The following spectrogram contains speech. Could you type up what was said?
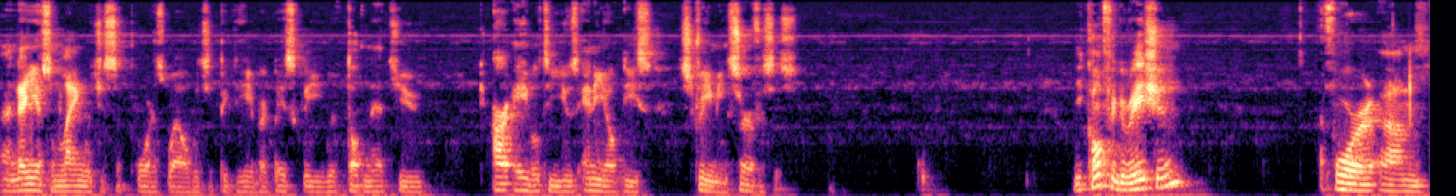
And then you have some languages support as well, which is picked here. But basically with .NET, you are able to use any of these streaming services. The configuration for um,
